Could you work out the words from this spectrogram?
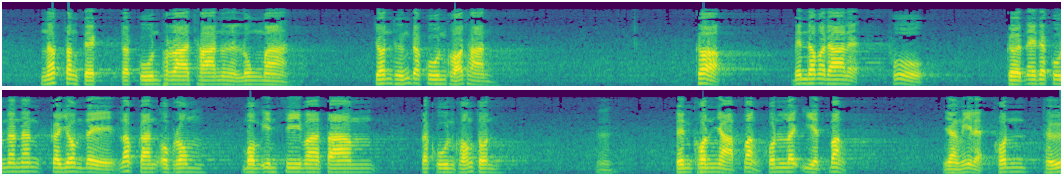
ๆ นับตั้งแต่ ตระกูลพระราชานั่นลงมา จนถึงตระกูลขอทาน ก็เป็นธรรมดาแหละผู้เกิดในตระกูลนั้น ๆ ก็ย่อมได้รับการอบรมบ่มอินทรีย์มาตามตระกูลของตน เป็นคนหยาบบ้าง คนละเอียดบ้าง อย่างนี้แหละ คนถือ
